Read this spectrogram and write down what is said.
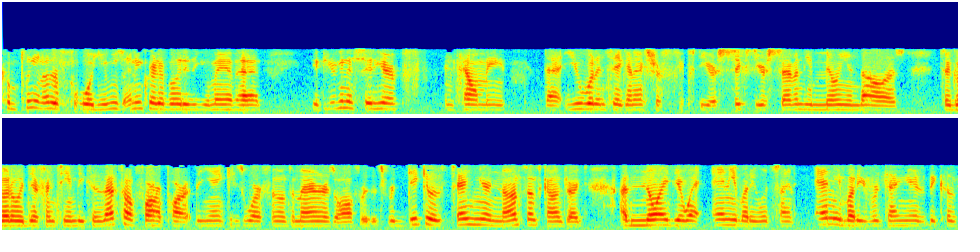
complete and utter fool. You lose any credibility that you may have had if you're going to sit here and tell me that you wouldn't take an extra 50 or 60 or 70 million dollars to go to a different team because that's how far apart the Yankees were from what the Mariners offered. This ridiculous 10-year nonsense contract. I have no idea why anybody would sign anybody for 10 years because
